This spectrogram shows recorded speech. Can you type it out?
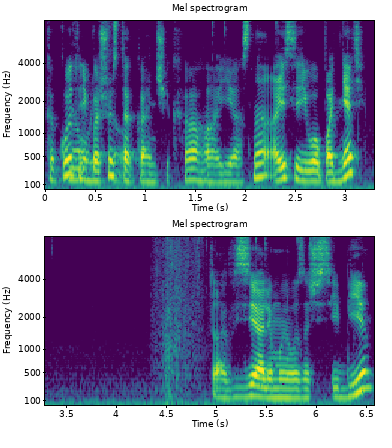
Какой-то no небольшой refill. стаканчик. Ага, ясно. А если его поднять? Так, взяли мы его, значит, себе.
